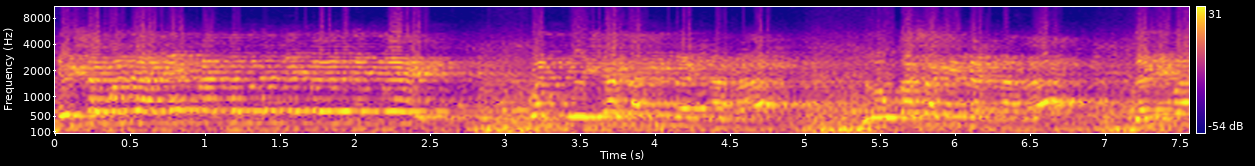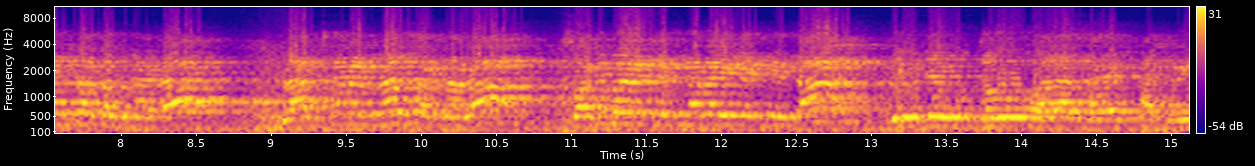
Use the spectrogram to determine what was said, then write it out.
देशामध्ये अनेक राज्यामध्ये वेगवेगळे नेते आहेत. पण देशासाठी लढणारा लोकांसाठी लढणारा गरिबांचा बघणारा राजकारण न करणारा स्वाभिमान जगणारा एक नेता देवदेव उद्धव बाळासाहेब ठाकरे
